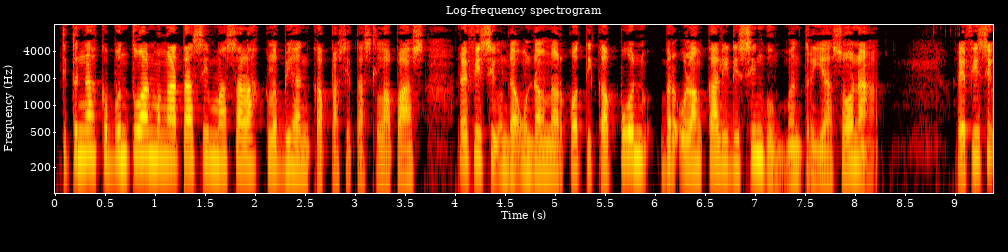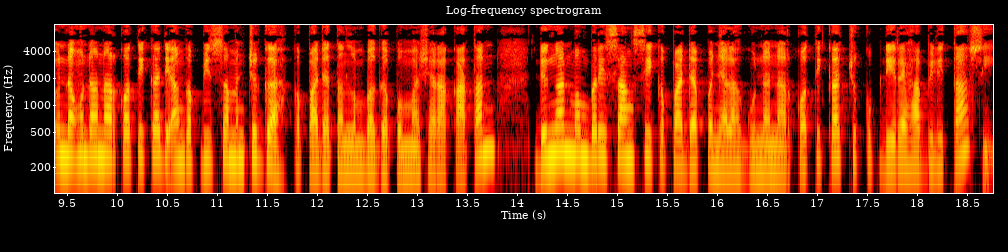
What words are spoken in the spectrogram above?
Di tengah kebuntuan mengatasi masalah kelebihan kapasitas lapas, revisi Undang-Undang Narkotika pun berulang kali disinggung Menteri Yasona. Revisi Undang-Undang Narkotika dianggap bisa mencegah kepadatan lembaga pemasyarakatan dengan memberi sanksi kepada penyalahguna narkotika cukup direhabilitasi,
